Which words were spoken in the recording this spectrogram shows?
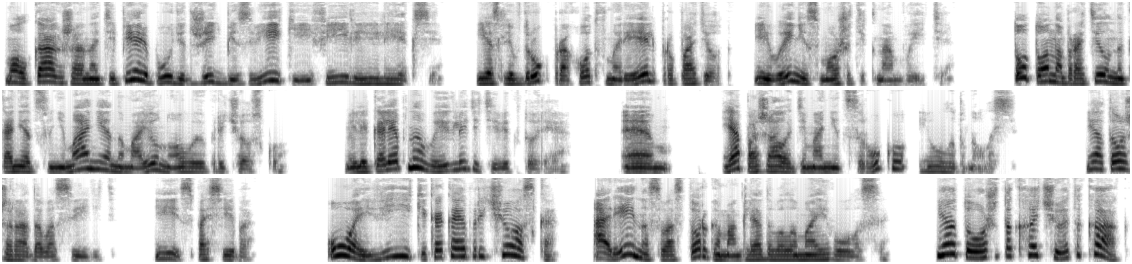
Мол, как же она теперь будет жить без Вики и Фили и Лекси, если вдруг проход в Мариэль пропадет, и вы не сможете к нам выйти. Тут он обратил, наконец, внимание на мою новую прическу. «Великолепно выглядите, Виктория». «Эм...» Я пожала демонице руку и улыбнулась. «Я тоже рада вас видеть. И спасибо». «Ой, Вики, какая прическа!» А с восторгом оглядывала мои волосы. «Я тоже так хочу, это как?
